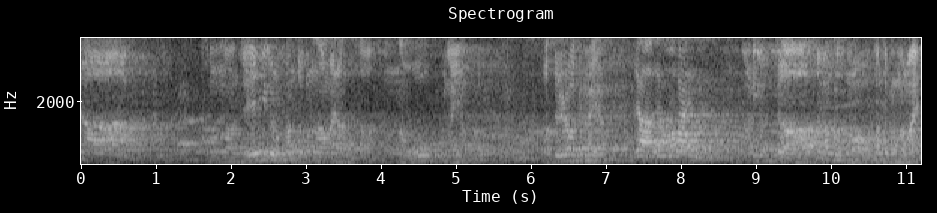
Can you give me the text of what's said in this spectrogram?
じゃあそんな J リーグの監督の名前なんてさそんな多くないやんか。忘れるわけないやん。いやでも分からへんのよ何がじゃあサガン鳥栖の監督の名前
